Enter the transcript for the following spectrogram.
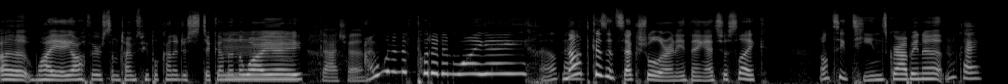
a YA author, sometimes people kind of just stick him in the YA. Mm, Gotcha. I wouldn't have put it in YA. Okay. Not because it's sexual or anything. It's just like I don't see teens grabbing it. okay.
